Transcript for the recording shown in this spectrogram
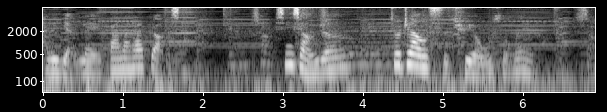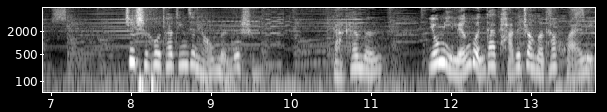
他的眼泪巴啦啦掉了下来，心想着，就这样死去也无所谓了。这时候，他听见挠门的声音，打开门，尤米连滚带爬地撞到他怀里，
